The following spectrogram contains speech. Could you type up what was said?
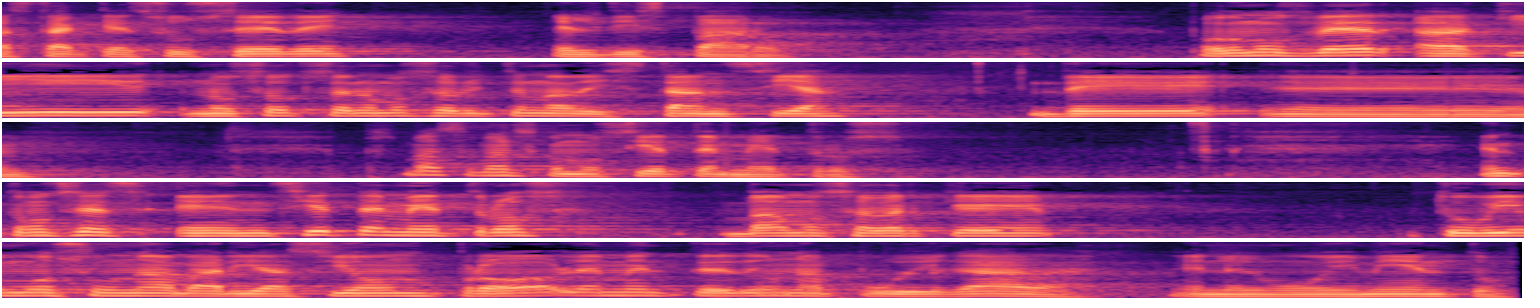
hasta que sucede el disparo. Podemos ver aquí, nosotros tenemos ahorita una distancia de eh, pues más o menos como 7 metros. Entonces, en 7 metros vamos a ver que tuvimos una variación probablemente de una pulgada en el movimiento.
